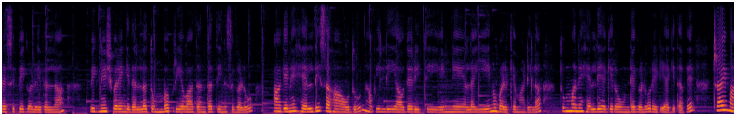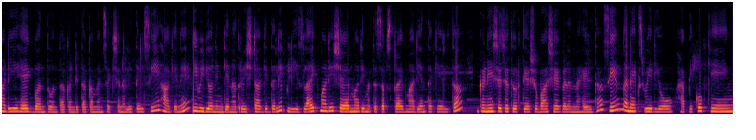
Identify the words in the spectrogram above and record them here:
ರೆಸಿಪಿಗಳು ಇವೆಲ್ಲ. ವಿಘ್ನೇಶ್ವರಂಗೆ ಇದೆಲ್ಲ ತುಂಬ ಪ್ರಿಯವಾದಂಥ ತಿನಿಸುಗಳು. ಹಾಗೆಯೇ ಹೆಲ್ದಿ ಸಹ ಹೌದು. ನಾವಿಲ್ಲಿ ಯಾವುದೇ ರೀತಿ ಎಣ್ಣೆ ಎಲ್ಲ ಏನೂ ಬಳಕೆ ಮಾಡಿಲ್ಲ. ತುಂಬಾ ಹೆಲ್ದಿಯಾಗಿರೋ ಉಂಡೆಗಳು ರೆಡಿಯಾಗಿದ್ದಾವೆ ಟ್ರೈ ಮಾಡಿ ಹೇಗೆ ಬಂತು ಅಂತ ಖಂಡಿತ ಕಮೆಂಟ್ ಸೆಕ್ಷನಲ್ಲಿ ತಿಳಿಸಿ. ಹಾಗೆಯೇ ಈ ವಿಡಿಯೋ ನಿಮ್ಗೆ ಏನಾದರೂ ಇಷ್ಟ ಆಗಿದ್ದಲ್ಲಿ ಪ್ಲೀಸ್ ಲೈಕ್ ಮಾಡಿ ಶೇರ್ ಮಾಡಿ ಮತ್ತು ಸಬ್ಸ್ಕ್ರೈಬ್ ಮಾಡಿ ಅಂತ ಕೇಳ್ತಾ ಗಣೇಶ ಚತುರ್ಥಿಯ ಶುಭಾಶಯಗಳನ್ನು ಹೇಳ್ತಾ same the next video happy cooking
